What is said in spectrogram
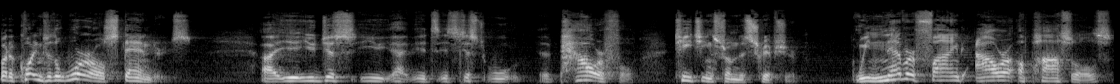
but according to the world's standards. Uh, you, you, just, you, it's, it's just powerful teachings from the scripture we never find our apostles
